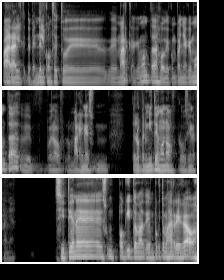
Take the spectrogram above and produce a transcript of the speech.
para el, depende del concepto de, de marca que montas o de compañía que montas, eh, bueno, los márgenes mm, te lo permiten o no producir en España. Si tienes un poquito más, un poquito más arriesgado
